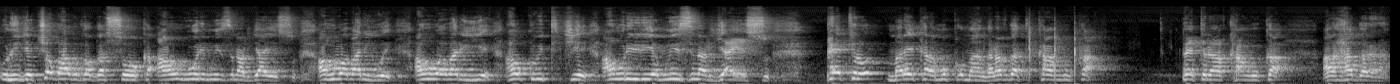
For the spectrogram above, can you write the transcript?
Ni igihe cyo guhaguruka ugasohoka aho uri mu izina rya yesu aho ubabariwe aho ubabariye aho ukubitikiye aho uririye mu izina rya yesu. Petero marayika aramukomanga aravuga ati kanguka. Petero arakanguka. Arahagarara.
